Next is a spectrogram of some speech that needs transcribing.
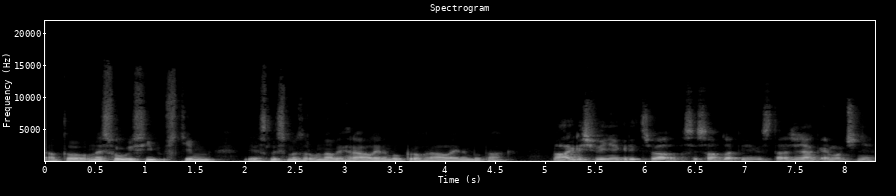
A to nesouvisí s tím, jestli jsme zrovna vyhráli nebo prohráli nebo tak. No a když vy někdy třeba, asi sám taky někdy stane, že nějak emočně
